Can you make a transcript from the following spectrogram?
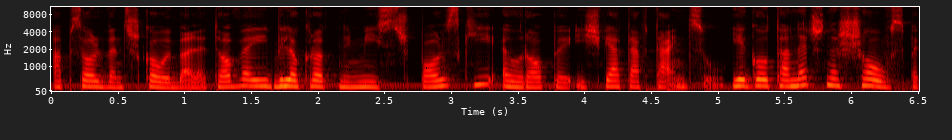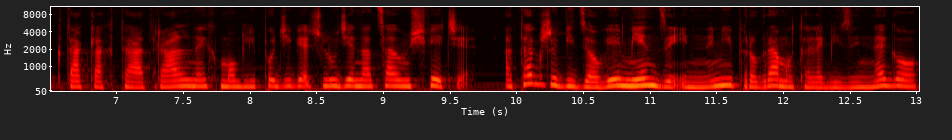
absolwent szkoły baletowej, wielokrotny mistrz Polski, Europy i świata w tańcu. Jego taneczne show w spektaklach teatralnych mogli podziwiać ludzie na całym świecie a także widzowie między innymi programu telewizyjnego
